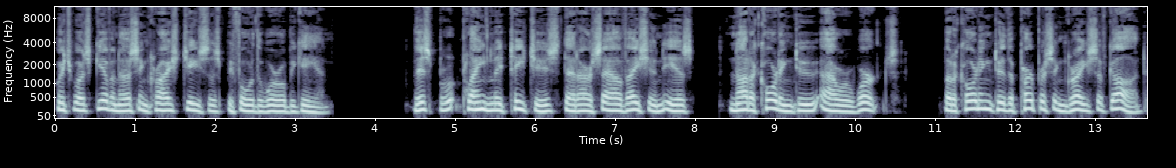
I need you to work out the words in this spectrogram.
which was given us in Christ Jesus before the world began. This plainly teaches that our salvation is not according to our works, but according to the purpose and grace of God.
